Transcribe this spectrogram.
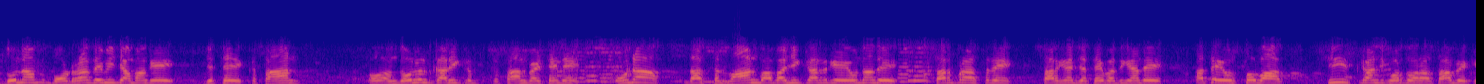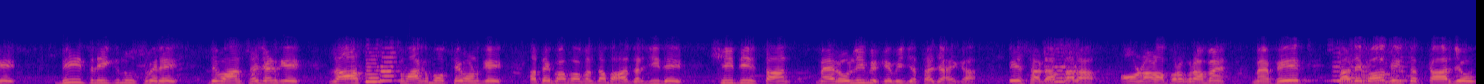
ਦੋਨਾਂ ਬਾਰਡਰਾਂ ਤੇ ਵੀ ਜਾਵਾਂਗੇ, ਜਿੱਥੇ ਕਿਸਾਨ, ਉਹ ਅੰਦੋਲਨਕਾਰੀ ਕਿਸਾਨ ਬੈਠੇ ਨੇ। ਉਹਨਾਂ ਦਾ ਸਨਮਾਨ ਬਾਬਾ ਜੀ ਕਰਨਗੇ। ਉਹਨਾਂ ਦੇ ਸਰਪ੍ਰਸਤ ਨੇ ਸਾਰੀਆਂ ਜਥੇਬੰਦੀਆਂ ਦੇ। ਅਤੇ ਉਸ ਤੋਂ ਬਾਅਦ ਸੀਸਗੰਜ ਗੁਰਦੁਆਰਾ ਸਾਹਿਬ ਵਿਖੇ 20 ਤਰੀਕ ਨੂੰ ਸਵੇਰੇ ਦੀਵਾਨ ਸਜਣਗੇ। ਲਾਸਟ ਸਮਾਗਮ ਉੱਥੇ ਹੋਣਗੇ ਅਤੇ ਬਾਬਾ ਬੰਦਾ ਬਹਾਦਰ ਜੀ ਦੇ ਸ਼ਹੀਦੀ ਸਥਾਨ ਮਹਿਰੋਲੀ ਵਿਖੇ ਵੀ ਜੱਥਾ ਜਾਏਗਾ। ਇਹ ਸਾਡਾ ਸਾਰਾ ਆਉਣ ਵਾਲਾ ਪ੍ਰੋਗਰਾਮ ਹੈ। ਮੈਂ ਫੇਰ ਸਾਡੇ ਬਹੁਤ ਹੀ ਸਤਿਕਾਰਯੋਗ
